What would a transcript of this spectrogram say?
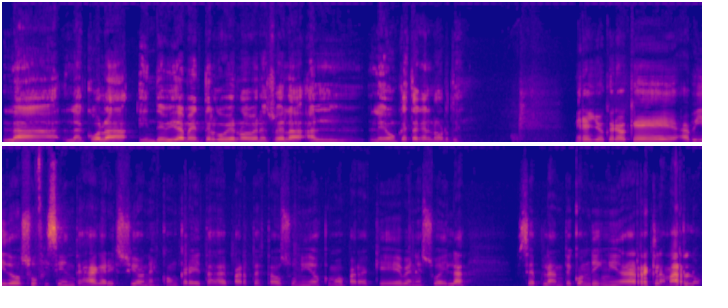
la, la cola indebidamente el gobierno de Venezuela al león que está en el norte. Mire, yo creo que ha habido suficientes agresiones concretas de parte de Estados Unidos como para que Venezuela se plante con dignidad de reclamarlo.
